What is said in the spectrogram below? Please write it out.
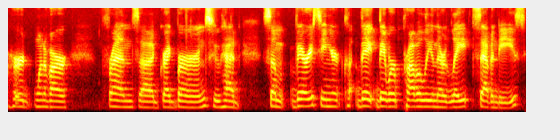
heard one of our friends, uh, Greg Burns, who had some very senior. They they were probably in their late seventies.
